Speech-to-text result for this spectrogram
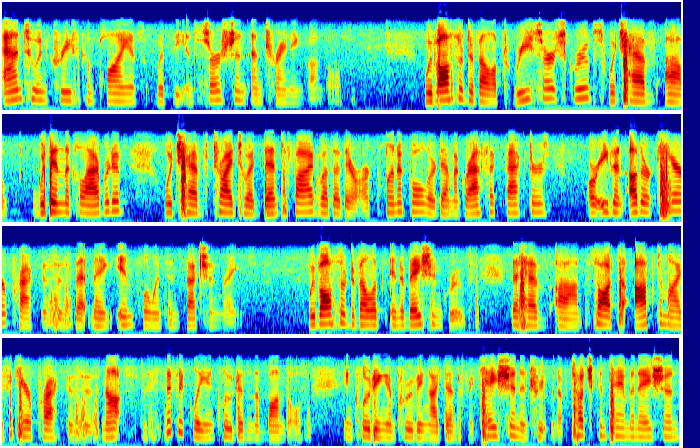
and to increase compliance with the insertion and training bundles. We've also developed research groups which have, uh, within the collaborative, which have tried to identify whether there are clinical or demographic factors or even other care practices that may influence infection rates. We've also developed innovation groups that have uh, sought to optimize care practices not specifically included in the bundles, including improving identification and treatment of touch contamination,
